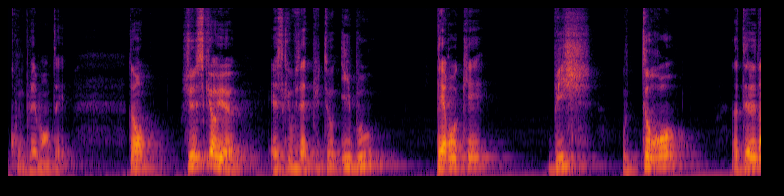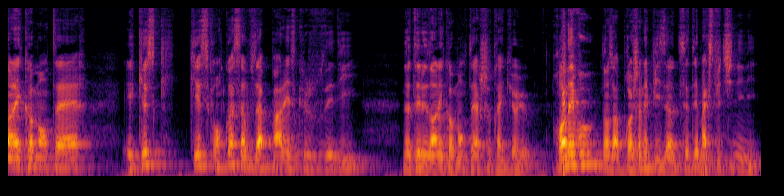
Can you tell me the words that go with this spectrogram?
complémenter. Donc, juste curieux, est-ce que vous êtes plutôt hibou, perroquet, biche ou taureau? Notez-le dans les commentaires. Et qu'est-ce, qu'est-ce, en quoi ça vous a parlé ce que je vous ai dit? Notez-le dans les commentaires, je suis très curieux. Rendez-vous dans un prochain épisode. C'était Max Piccinini.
